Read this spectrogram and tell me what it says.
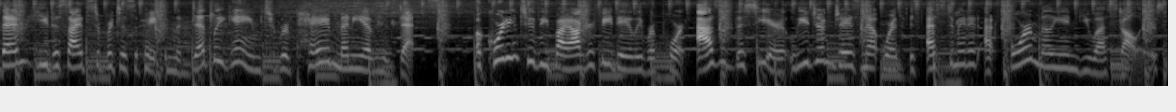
Then he decides to participate in the deadly game to repay many of his debts. According to the Biography Daily report, as of this year, Lee Jung Jae's net worth is estimated at 4 million US dollars.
